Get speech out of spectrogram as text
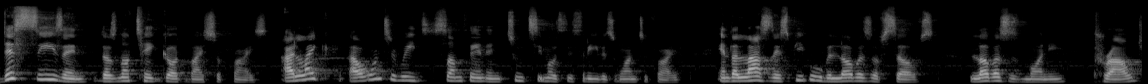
This season does not take God by surprise. I like, I want to read something in 2 Timothy 3, verse 1 to 5. In the last days, people will be lovers of selves, lovers of money, proud,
